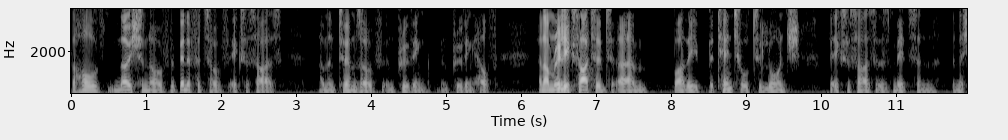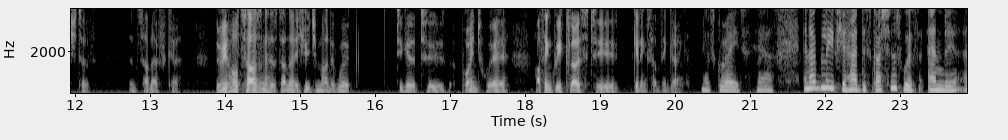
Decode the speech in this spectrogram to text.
the whole notion of the benefits of exercise um, in terms of improving improving health. And I'm really excited um, by the potential to launch the Exercise is Medicine Initiative in South Africa. Louis Holtzhausen has done a huge amount of work to get it to a point where I think we're close to getting something going. That's great, yeah. And I believe you had discussions with Andy, uh,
